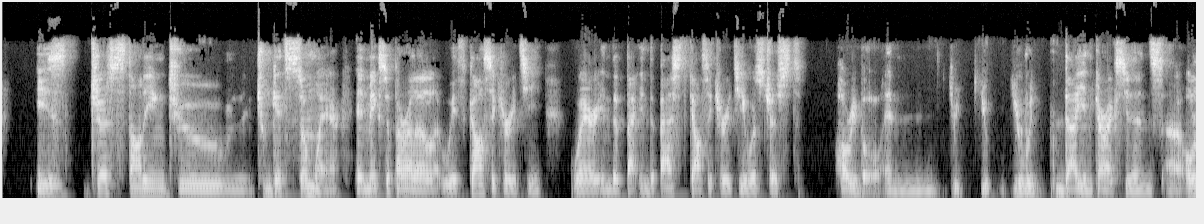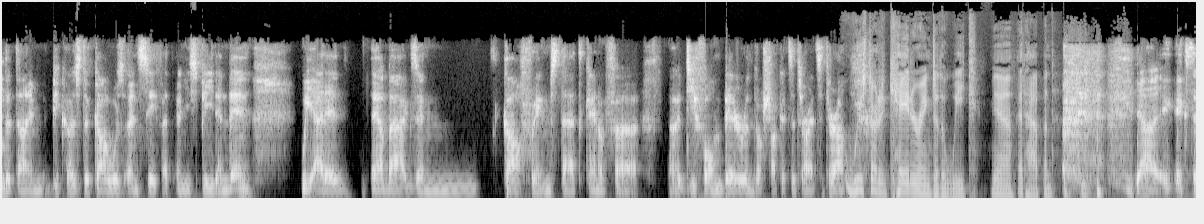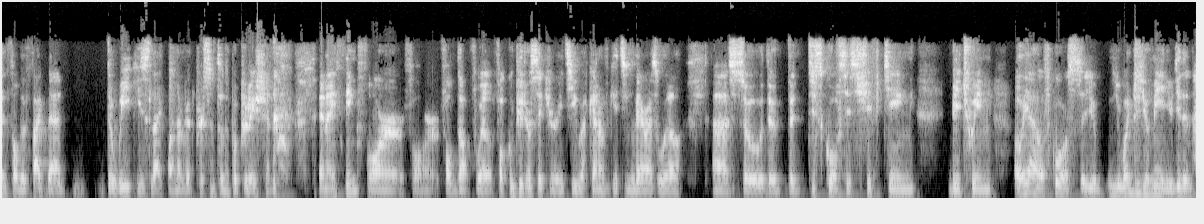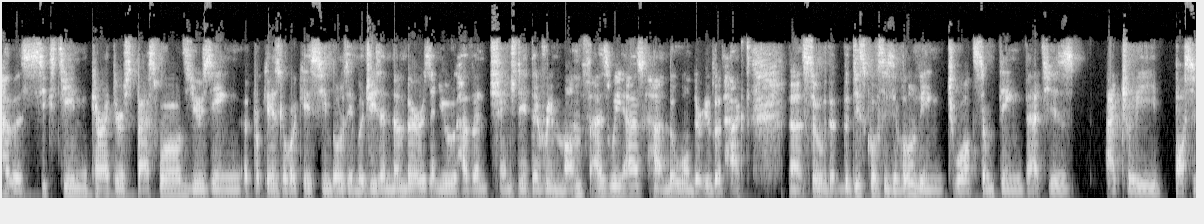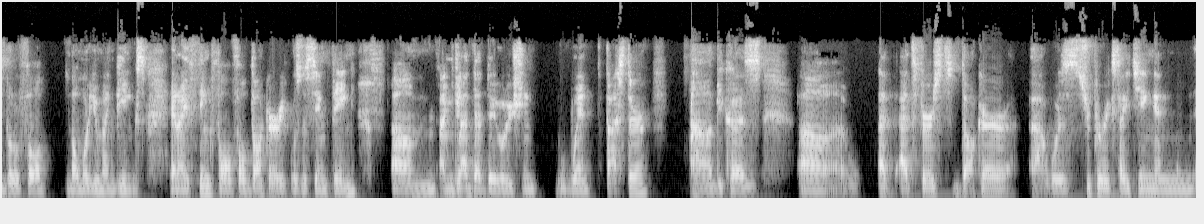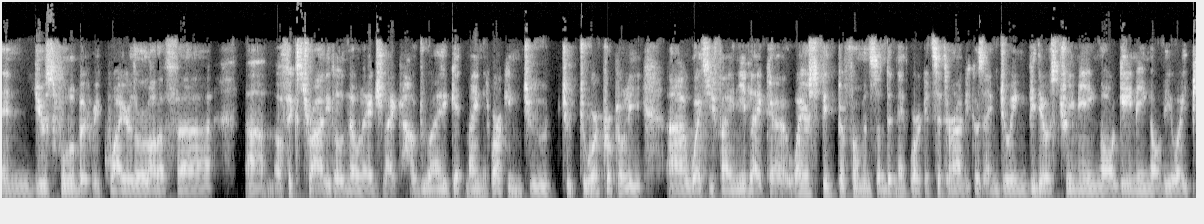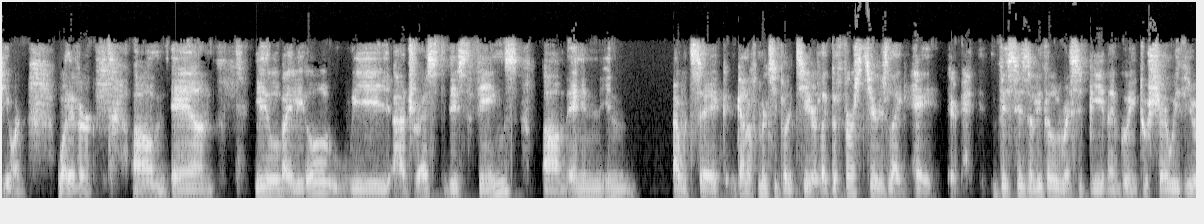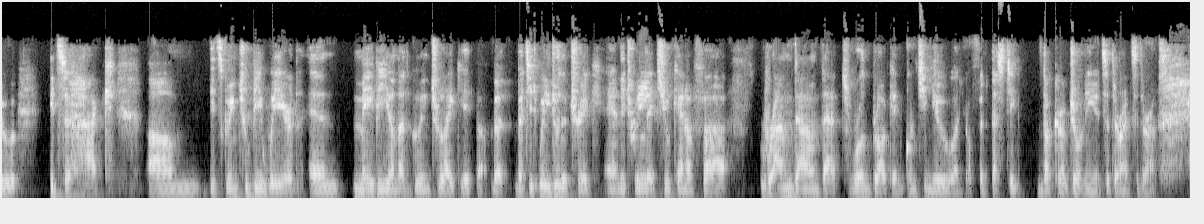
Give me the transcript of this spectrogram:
is just starting to to get somewhere and makes a parallel with car security, where in the in the past car security was just horrible and you you, you would die in car accidents uh, all the time because the car was unsafe at any speed. And then we added airbags and car frames that kind of uh, uh, deform better under shock etc etc we started catering to the weak. Yeah it happened. Yeah except for the fact that the weak is like 100% of the population. and I think for, for, for, well, for computer security, we're kind of getting there as well. Uh, so the, the discourse is shifting between, oh yeah, of course, you, you, what do you mean? You didn't have a 16 characters passwords using uppercase, lowercase symbols, emojis, and numbers, and you haven't changed it every month as we ask? Ha, no wonder you got hacked. Uh, so the, the discourse is evolving towards something that is actually possible for normal human beings. And I think for, for Docker, it was the same thing. Um, I'm glad that the evolution went faster uh, because uh, at, at first, Docker uh, was super exciting and, and useful, but required a lot of uh, um, of extra little knowledge, like how do I get my networking to to, to work properly? Uh, what if I need like a wire speed performance on the network, etc. Because I'm doing video streaming or gaming or VoIP or whatever. Um, and little by little, we addressed these things. Um, and in in I would say kind of multiple tiers. Like the first tier is like, hey, this is a little recipe that I'm going to share with you it's a hack. Um, it's going to be weird, and maybe you're not going to like it, but but it will do the trick, and it will let you kind of uh, ram down that roadblock and continue on your fantastic Docker journey, etc., etc.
